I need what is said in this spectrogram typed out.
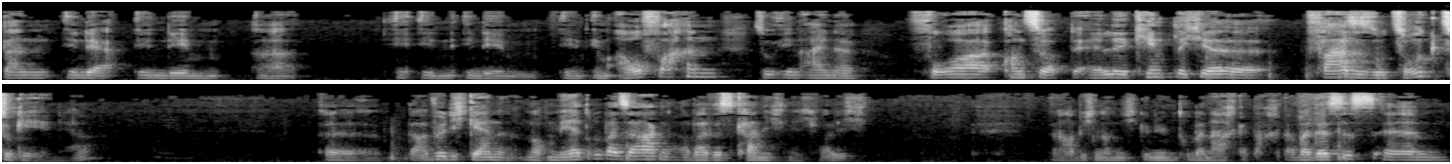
dann in der, in dem, äh, in, in dem, in, im Aufwachen so in eine vorkonzeptuelle kindliche Phase so zurückzugehen. Ja? Äh, da würde ich gerne noch mehr drüber sagen, aber das kann ich nicht, weil ich da habe ich noch nicht genügend drüber nachgedacht. Aber das ist ähm,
